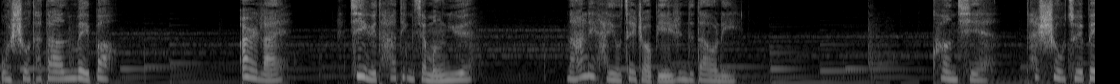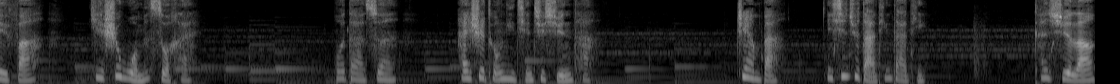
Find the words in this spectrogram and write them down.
我受他大恩未报，二来，既与他定下盟约，哪里还有再找别人的道理？况且他受罪被罚。”也是我们所害。我打算，还是同你前去寻他。这样吧，你先去打听打听，看许郎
